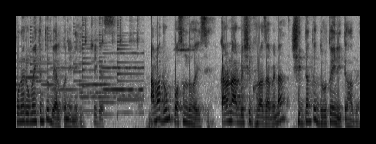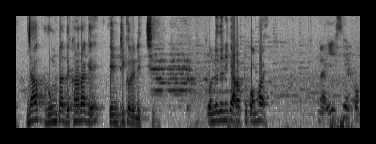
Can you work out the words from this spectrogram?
কোনো রুমেই কিন্তু ব্যালকনি নেই। ঠিক আছে। আমার রুম পছন্দ হয়েছে কারণ আর বেশি ঘোরা যাবে না। সিদ্ধান্ত দ্রুতই নিতে হবে। যা হোক রুমটা দেখানোর আগে এন্ট্রি করে নিচ্ছি। অন্য দিনে কি আরও একটু কম হয়? না এসি কম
